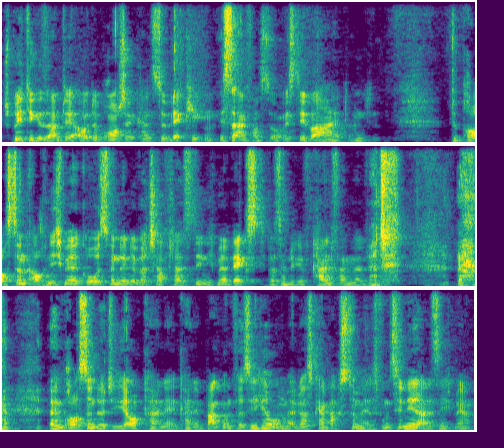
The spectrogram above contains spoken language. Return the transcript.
sprich, die gesamte Autobranche kannst du wegkicken. Ist einfach so, ist die Wahrheit. Und du brauchst dann auch nicht mehr groß, wenn du eine Wirtschaft hast, die nicht mehr wächst, was natürlich auf keinen Fall mehr wird, dann brauchst du natürlich auch keine, keine Bank und Versicherung mehr. Du hast kein Wachstum mehr. Das funktioniert alles nicht mehr.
